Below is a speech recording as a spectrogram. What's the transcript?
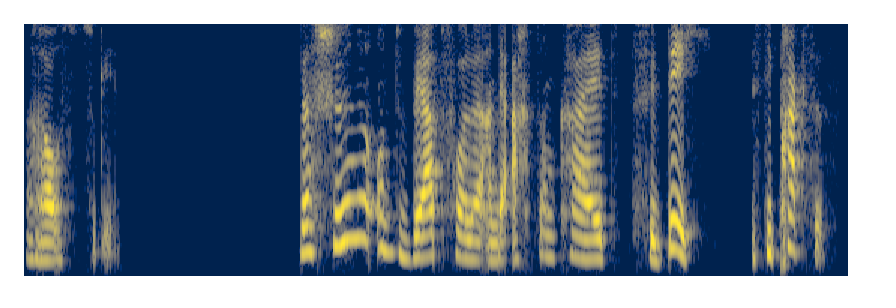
rauszugehen. Das Schöne und Wertvolle an der Achtsamkeit für dich ist die Praxis,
